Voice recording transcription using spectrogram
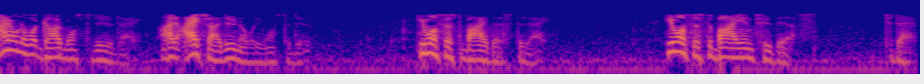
I don't know what God wants to do today. I, actually, I do know what He wants to do. He wants us to buy this today. He wants us to buy into this today.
